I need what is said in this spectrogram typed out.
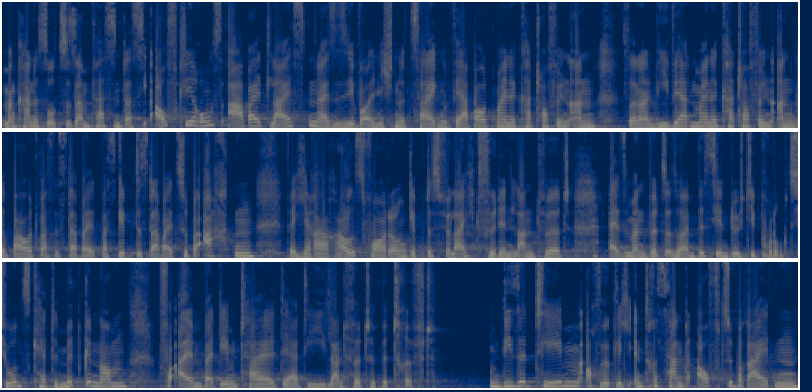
man kann es so zusammenfassen, dass sie Aufklärungsarbeit leisten. Also sie wollen nicht nur zeigen, wer baut meine Kartoffeln an, sondern wie werden meine Kartoffeln angebaut, was ist dabei, was gibt es dabei zu beachten, welche Herausforderungen gibt es vielleicht für den Landwirt. Also man wird so ein bisschen durch die Produktionskette mitgenommen, vor allem bei dem Teil, der die Landwirte betrifft. Um diese Themen auch wirklich interessant aufzubereiten,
